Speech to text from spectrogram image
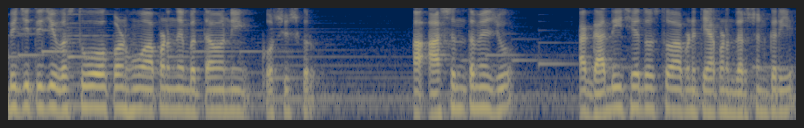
બીજી ત્રીજી વસ્તુઓ પણ હું આપણને બતાવવાની કોશિશ કરું. આ આસન તમે જુઓ. આ ગાદી છે દોસ્તો, આપણે ત્યાં પણ દર્શન કરીએ.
